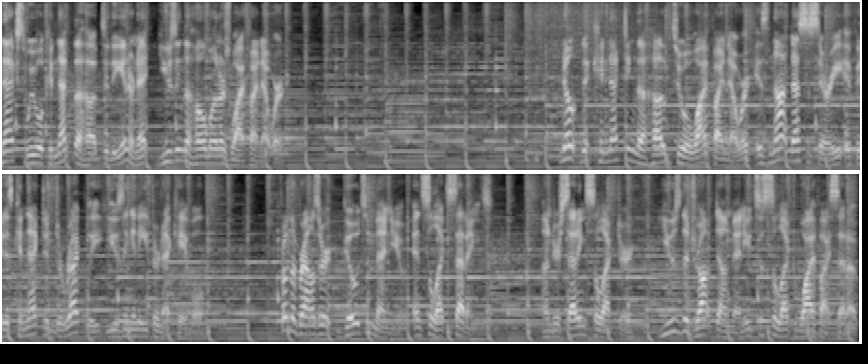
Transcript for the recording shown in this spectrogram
Next, we will connect the hub to the internet using the homeowner's Wi-Fi network. Note that connecting the hub to a Wi-Fi network is not necessary if it is connected directly using an Ethernet cable. From the browser, go to Menu and select Settings. Under Settings Selector, use the drop-down menu to select Wi-Fi setup.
